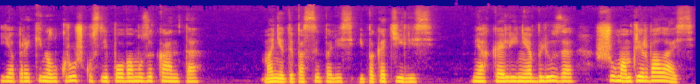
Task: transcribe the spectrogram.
и опрокинул кружку слепого музыканта. Монеты посыпались и покатились. Мягкая линия блюза шумом прервалась.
